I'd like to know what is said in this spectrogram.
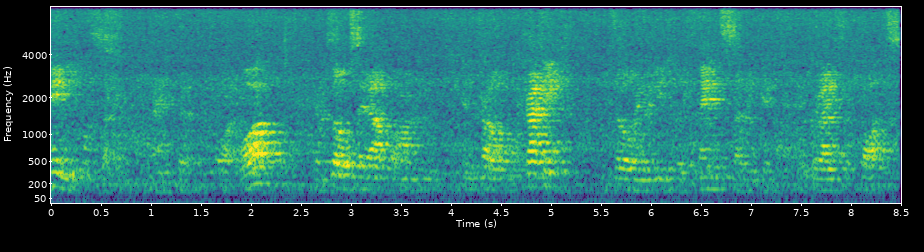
10 years, so ran for quite a while. It was all set up on control of traffic, it's all individually fenced so we could graze the plots.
